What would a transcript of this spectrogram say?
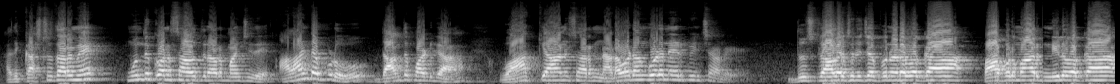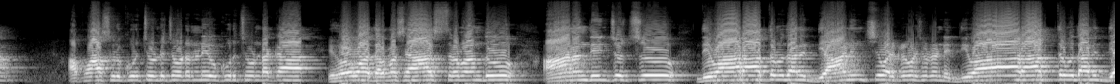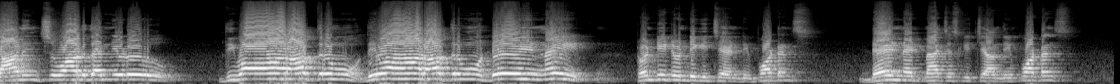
అది కష్టతరమే ముందు కొనసాగుతున్నారు మంచిదే. అలాంటప్పుడు దాంతోపాటుగా వాక్యానుసారం నడవడం కూడా నేర్పించాలి. దుష్ట ఆలోచన చెప్పు నడవక పాపలు మార్గం నిలవక అపాసులు కూర్చుండు చూడను నీవు కూర్చుండక యహోవా ధర్మశాస్త్రమందు ఆనందించొచ్చు. దివారాత్రము దాన్ని ధ్యానించువాడు ఇక్కడ కూడా చూడండి దివారాత్రము దాన్ని ధ్యానించువాడు ధన్యుడు. దివారాత్రము దివారాత్రము డే అండ్ నైట్ ట్వంటీ ట్వంటీకి ఇచ్చేయండి ఇంపార్టెన్స్ డే అండ్ నైట్ మ్యాచెస్కి ఇచ్చే అంత ఇంపార్టెన్స్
